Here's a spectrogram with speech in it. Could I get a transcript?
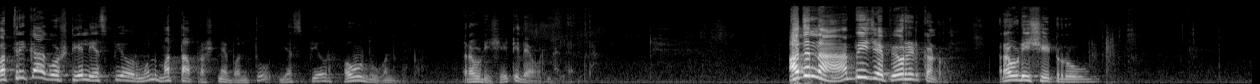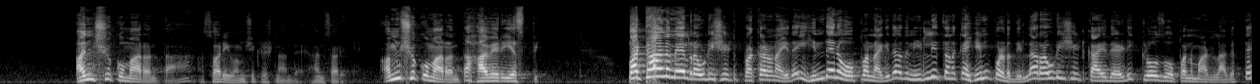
ಪತ್ರಿಕಾಗೋಷ್ಠಿಯಲ್ಲಿ ಎಸ್ ಪಿ ಅವ್ರ ಮುಂದೆ ಮತ್ತೆ ಆ ಪ್ರಶ್ನೆ ಬಂತು. ಎಸ್ ಪಿ ಅವ್ರು, ಹೌದು, ಅಂದ್ಬಿಟ್ರು. ರೌಡಿ ಶೀಟ್ ಇದೆ ಅವ್ರ ಮೇಲೆ ಅಂತ. ಅದನ್ನು ಬಿ ಜೆ ಪಿಯವ್ರು ಹಿಡ್ಕೊಂಡ್ರು. ರೌಡಿ ಶೀಟ್ರು. ಅಂಶುಕುಮಾರ್ ಅಂತ ಸಾರಿ ವಂಶಿಕೃಷ್ಣ ಅಂದೆ ಐ ಆಮ್ ಸಾರಿ ಅಂಶುಕುಮಾರ್ ಅಂತ ಹಾವೇರಿ ಎಸ್ ಪಿ. ಪಠಾಣ ಮೇಲೆ ರೌಡಿ ಶೀಟ್ ಪ್ರಕರಣ ಇದೆ, ಹಿಂದೆನೇ ಓಪನ್ ಆಗಿದೆ, ಅದನ್ನು ಇಲ್ಲಿ ತನಕ ಹಿಂಪಡೆದಿಲ್ಲ ರೌಡಿ ಶೀಟ್ ಕಾಯ್ದೆ ಅಡಿ ಕ್ಲೋಸ್ ಓಪನ್ ಮಾಡಲಾಗುತ್ತೆ.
